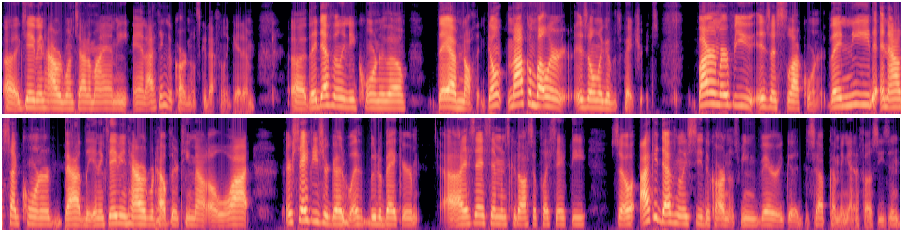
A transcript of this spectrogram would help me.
Uh, Xavier Howard wants out of Miami, and I think the Cardinals could definitely get him. Uh, they definitely need corner though. They have nothing. Don't Malcolm Butler is only good with the Patriots. Byron Murphy is a slot corner. They need an outside corner badly, and Xavier Howard would help their team out a lot. Their safeties are good with Budda Baker. Uh, Isaiah Simmons could also play safety. So I could definitely see the Cardinals being very good this upcoming NFL season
